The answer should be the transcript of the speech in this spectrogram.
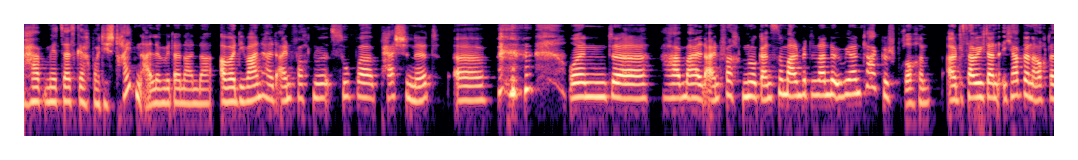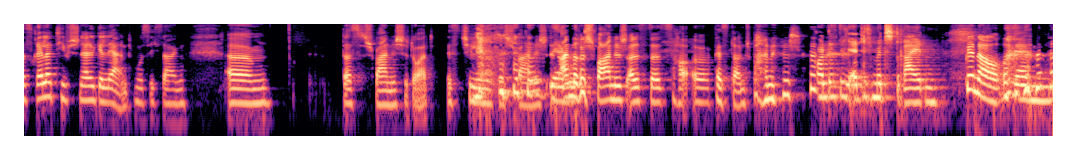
habe mir jetzt erst gedacht, boah, die streiten alle miteinander. Aber die waren halt einfach nur super passionate äh, und äh, haben halt einfach nur ganz normal miteinander über ihren Tag gesprochen. Aber das habe ich dann, ich habe dann auch das relativ schnell gelernt, muss ich sagen. Ähm, das Spanische dort. Ist chilenisch Spanisch. ist anderes Spanisch als das äh, Festlandspanisch. Konntest dich endlich mitstreiten. Genau. Ähm,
